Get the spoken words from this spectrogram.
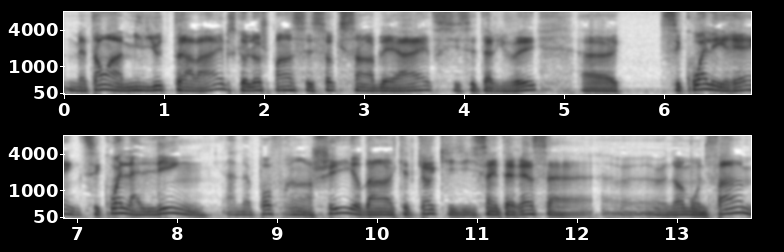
mettons en milieu de travail, parce que là, je pense que c'est ça qui semblait être si c'est arrivé. Euh, c'est quoi les règles, c'est quoi la ligne à ne pas franchir dans quelqu'un qui s'intéresse à un homme ou une femme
